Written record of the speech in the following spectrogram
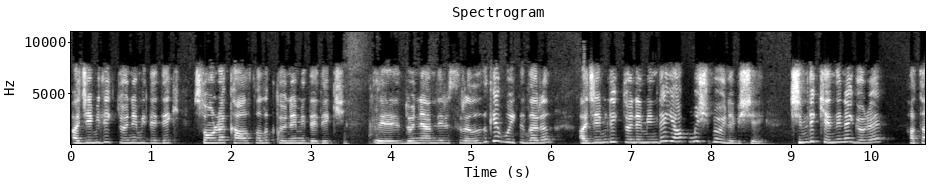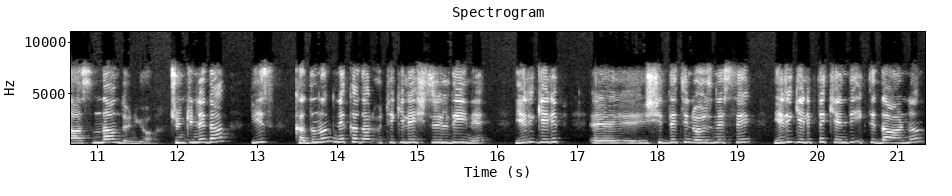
acemilik dönemi dedik, sonra kalfalık dönemi dedik. e, dönemleri sıraladık ya bu iktidarın acemilik döneminde yapmış böyle bir şey. Şimdi kendine göre hatasından dönüyor. Çünkü neden? Biz kadının ne kadar ötekileştirildiğini, yeri gelip e, şiddetin öznesi, yeri gelip de kendi iktidarının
